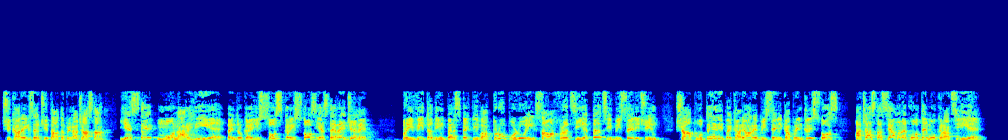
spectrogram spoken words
și care exercitată prin aceasta este monarhie, pentru că Isus Hristos este regele privită din perspectiva trupului sau a frățietății bisericii și a puterii pe care o are biserica prin Hristos, aceasta seamănă cu o democrație.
